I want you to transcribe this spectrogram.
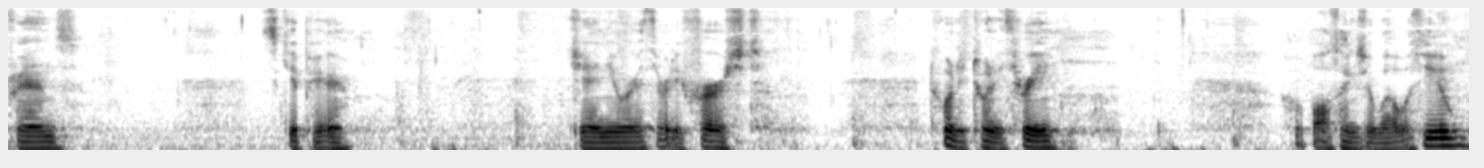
Friends. Skip here. January 31st, 2023. Hope all things are well with you.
